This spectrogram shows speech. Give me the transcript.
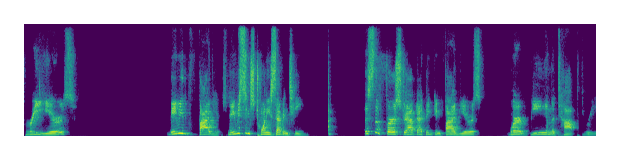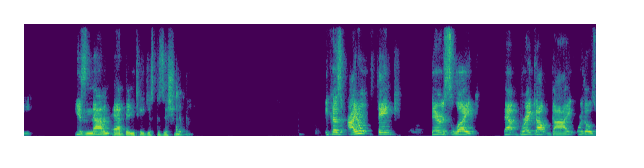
three years maybe five years maybe since 2017 this is the first draft i think in five years where being in the top three is not an advantageous position to be because I don't think there's like that breakout guy or those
